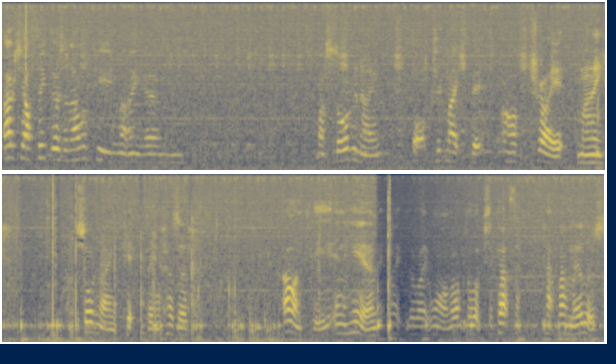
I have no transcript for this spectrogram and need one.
Actually, I think there's an Allen key in my um, my soldering iron box. It might fit. I'll have to try it. My soldering iron kit thing has a Allen key in here, and it might be the right one. I'll have to look because I can't, can't find my others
